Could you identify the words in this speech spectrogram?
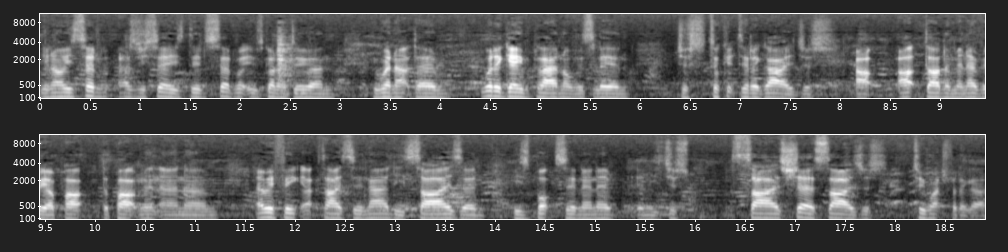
you know, he said, as you say, he did said what he was going to do, and he went out there with a game plan, obviously, and just took it to the guy. Just out, outdone him in every apart, department, and um, everything that Tyson had, his size and his boxing, and and he's just size, sheer size, just too much for the guy.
